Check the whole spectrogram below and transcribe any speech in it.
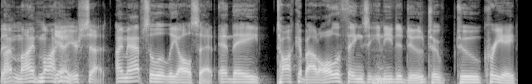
I'm, I'm, I'm, yeah, you're set. I'm absolutely all set. And they talk about all the things that you need to do to to create,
